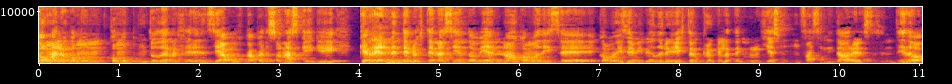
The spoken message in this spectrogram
tómalo como, como punto de referencia, busca personas que, que, realmente lo estén haciendo bien, ¿no? Como dice, como dice Emilio Duro, y esto creo que la tecnología es un facilitador en ese sentido.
